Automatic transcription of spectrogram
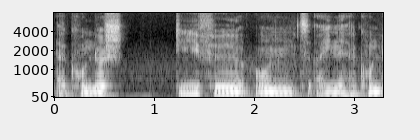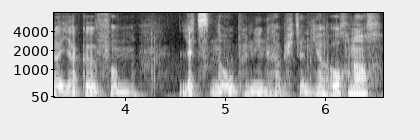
Erkunder Stiefel und eine Erkunderjacke vom letzten Opening habe ich dann hier auch noch.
